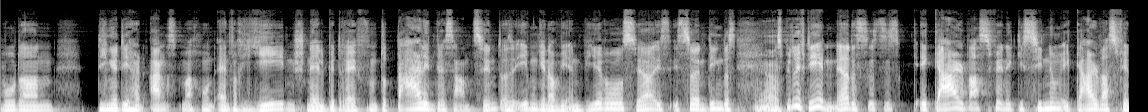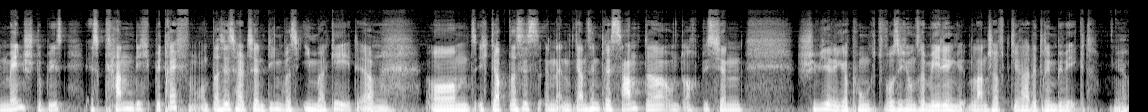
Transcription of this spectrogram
wo dann Dinge, die halt Angst machen und einfach jeden schnell betreffen, total interessant sind. Also eben genau wie ein Virus, ja, ist, ist so ein Ding, das, das betrifft jeden. Ja, das, das ist egal, was für eine Gesinnung, egal, was für ein Mensch du bist, es kann dich betreffen. Und das ist halt so ein Ding, was immer geht. Ja. Und ich glaube, das ist ein, ein ganz interessanter und auch ein bisschen schwieriger Punkt, wo sich unsere Medienlandschaft gerade drin bewegt. Ja.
